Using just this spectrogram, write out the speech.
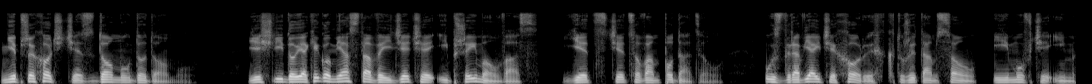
Nie przechodźcie z domu do domu. Jeśli do jakiego miasta wejdziecie i przyjmą was, jedzcie, co wam podadzą. Uzdrawiajcie chorych, którzy tam są i mówcie im,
